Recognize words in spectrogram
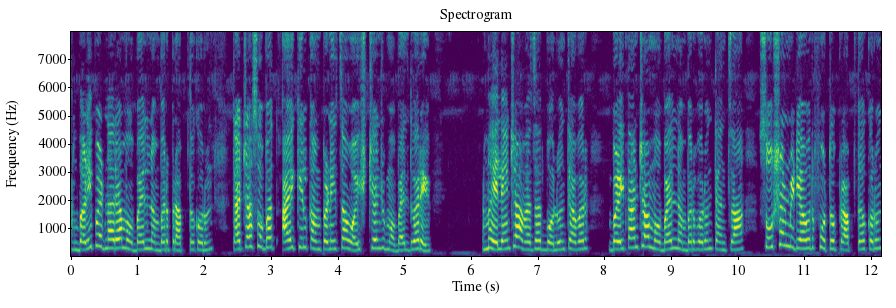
बळी पडणाऱ्या मोबाईल नंबर प्राप्त करून त्याच्यासोबत आय किल कंपनीचा वॉइस चेंज मोबाईलद्वारे महिलांच्या आवाजात बोलून त्यावर बळीतांच्या मोबाईल नंबरवरून त्यांचा सोशल मीडियावर फोटो प्राप्त करून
